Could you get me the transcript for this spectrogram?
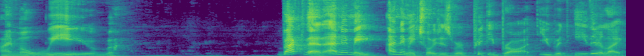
I'm a weeb. Back then anime anime choices were pretty broad. You would either like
